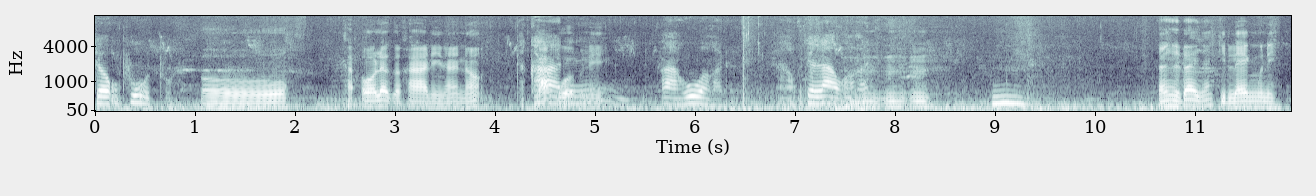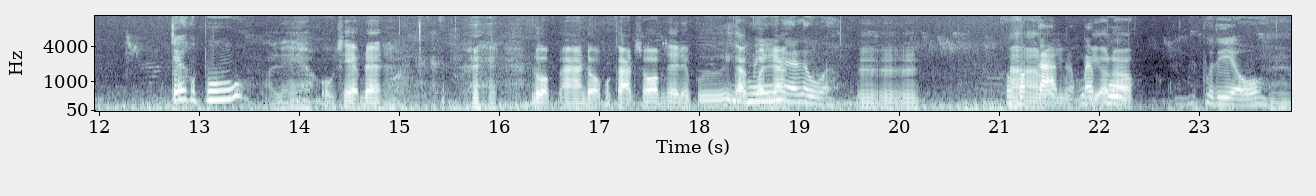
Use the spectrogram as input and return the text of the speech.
ชงพูดพูดโอ้ถ้าโอ้แล้วก็ค่านี่นะเนาะ แต่ข้าค่าหัวไปนี่ นี่ข้าหัวกันเอาไปจะเล่าเขาอืกันมอืมอืมอืมแล้วจะได้ยังกินแรงมื้อนี่เจ๊กระปูเอาแล้วโอ้แซ่บได้นะ ลวกอ่าดอกประกาศซ้อมใช่เด้อปื้ยคักมีปันยังแน่ลูกอะอืมอืมอืมเขาประกาศกับแบบอ่ปลูเรากผู้เดียวอ่า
